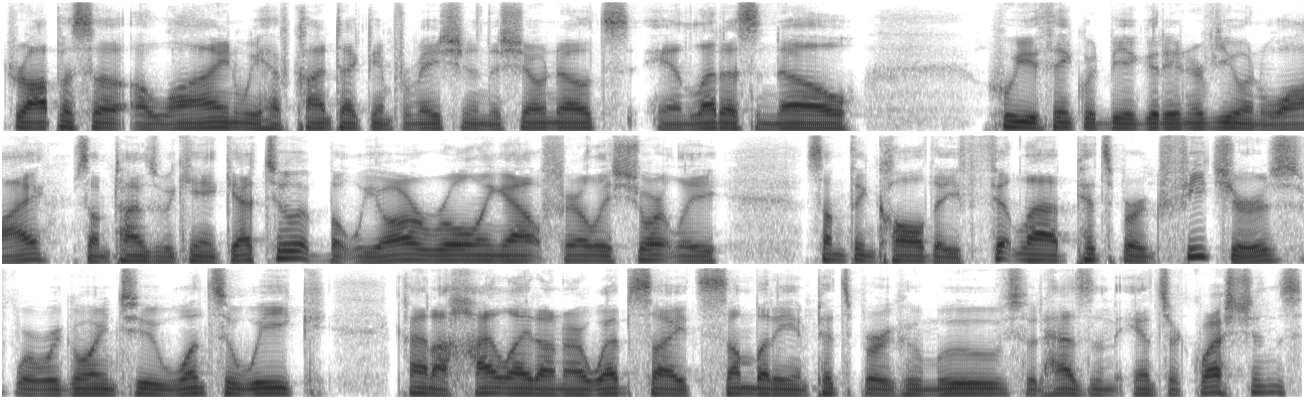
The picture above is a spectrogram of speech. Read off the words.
Drop us a, a line. We have contact information in the show notes and let us know who you think would be a good interview and why. Sometimes we can't get to it, but we are rolling out fairly shortly something called a FitLab Pittsburgh Features, where we're going to once a week kind of highlight on our website somebody in Pittsburgh who moves that has them answer questions,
